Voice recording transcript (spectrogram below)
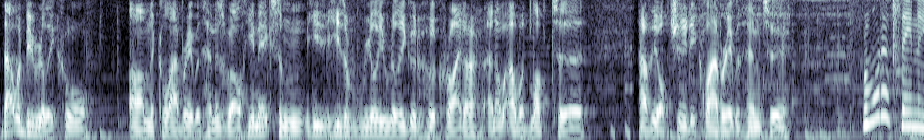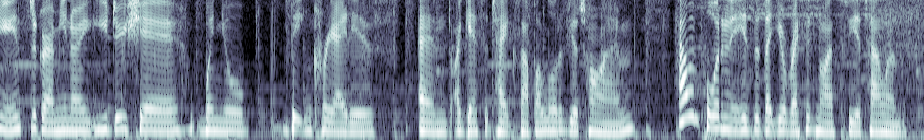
that would be really cool um, to collaborate with him as well. He makes some. He, he's a really, really good hook writer, and I, I would love to have the opportunity to collaborate with him too. From what I've seen on your Instagram, you know, you do share when you're being creative, and I guess it takes up a lot of your time. How important is it that you're recognized for your talents?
